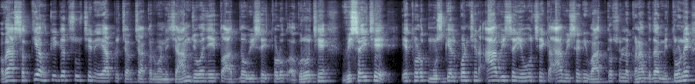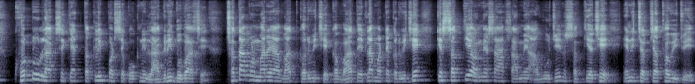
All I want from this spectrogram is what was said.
હવે આ સત્ય હકીકત શું છે ને એ આપણે ચર્ચા કરવાની છે. આમ જોવા જઈએ તો આજનો વિષય થોડોક અઘરો છે, વિષય છે. એ થોડોક મુશ્કેલ પણ છે ને આ વિષય એવો છે કે આ વિષયની વાત કરશું એટલે ઘણા બધા મિત્રોને ખોટું લાગશે, ક્યાંક તકલીફ પડશે, કોકની લાગણી દુભાશે. છતાં પણ મારે આ વાત કરવી છે વાત એટલા માટે કરવી છે કે સત્ય હંમેશા સામે આવવું જોઈએ ને સત્ય છે એની ચર્ચા થવી જોઈએ.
